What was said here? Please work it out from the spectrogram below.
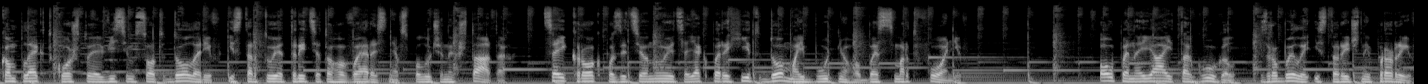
Комплект коштує 800 доларів і стартує 30 вересня в Сполучених Штатах. Цей крок позиціонується як перехід до майбутнього без смартфонів. OpenAI та Google зробили історичний прорив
